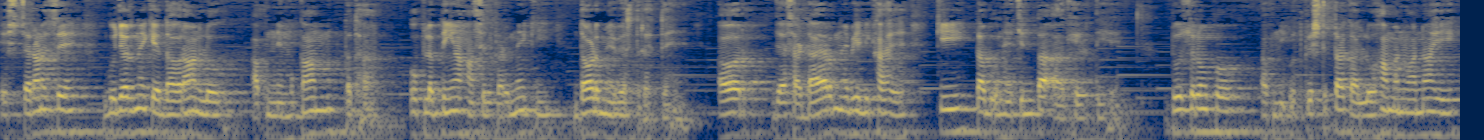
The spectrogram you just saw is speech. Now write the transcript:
इस चरण से गुजरने के दौरान लोग अपने मुकाम तथा उपलब्धियाँ हासिल करने की दौड़ में व्यस्त रहते हैं। और जैसा डायर ने भी लिखा है कि तब उन्हें चिंता आ घेरती है। दूसरों को अपनी उत्कृष्टता का लोहा मनवाना ही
